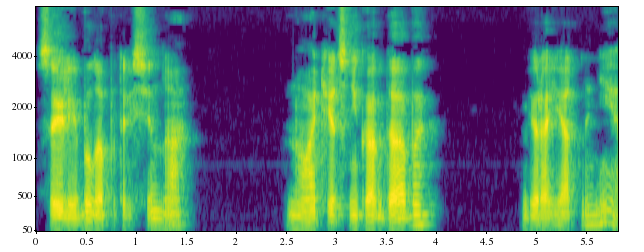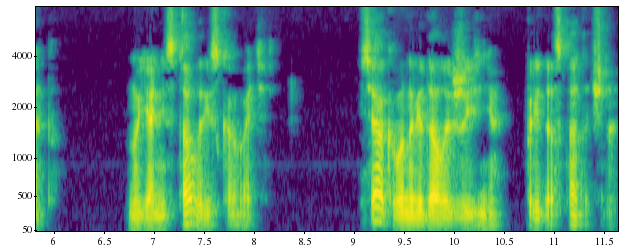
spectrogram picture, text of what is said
Селия была потрясена. Но отец никогда бы... Вероятно, нет. Но я не стала рисковать. Всякого навидалась жизни предостаточно.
